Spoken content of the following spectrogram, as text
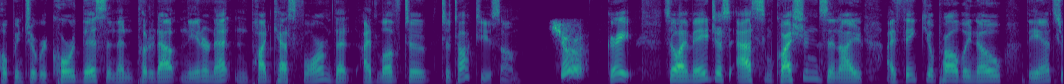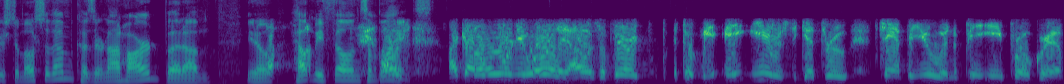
hoping to record this and then put it out in the internet and podcast form, that I'd love to to talk to you some. Sure. Great. So I may just ask some questions, and I, I think you'll probably know the answers to most of them because they're not hard. But um, you know, help me fill in some I, blanks. I got to warn you early. I was a very. It took me eight years to get through Tampa U in the PE program,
